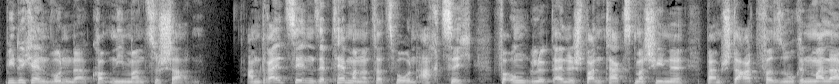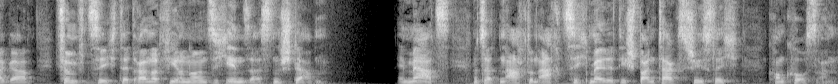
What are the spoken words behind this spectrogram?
Wie durch ein Wunder kommt niemand zu Schaden. Am 13. September 1982 verunglückt eine Spantax-Maschine beim Startversuch in Malaga. 50 der 394 Insassen sterben. Im März 1988 meldet die Spantax schließlich Konkurs an.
